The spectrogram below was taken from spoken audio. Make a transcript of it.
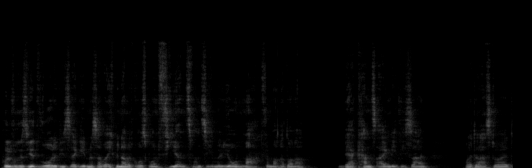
pulverisiert wurde, dieses Ergebnis. Aber ich bin damit groß geworden, 24 Millionen Mark für Maradona. Mehr kann es eigentlich nicht sein. Heute hast du halt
